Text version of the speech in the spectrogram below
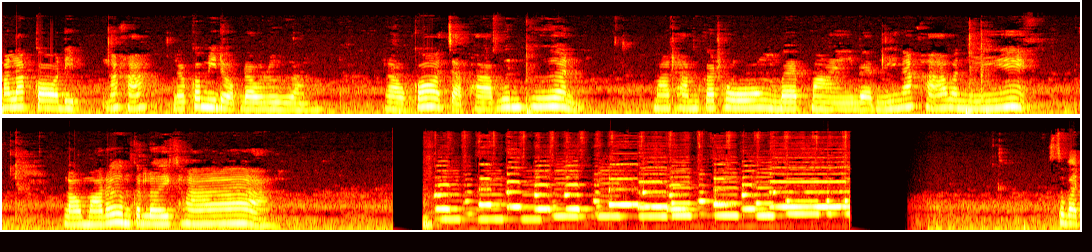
มะละกอดิบนะคะ แล้วก็มีดอกดาวเรือง เราก็จะพาเพื่อนๆ มาทำกระทงแบบใหม่แบบนี้นะคะวันนี้ เรามาเริ่มกันเลยค่ะสวัส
